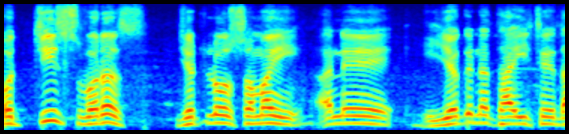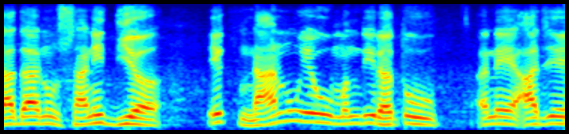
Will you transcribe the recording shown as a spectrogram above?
પચીસ વર્ષ જેટલો સમય અને યજ્ઞ થાય છે દાદાનું સાનિધ્ય, એક નાનું એવું મંદિર હતું અને આજે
